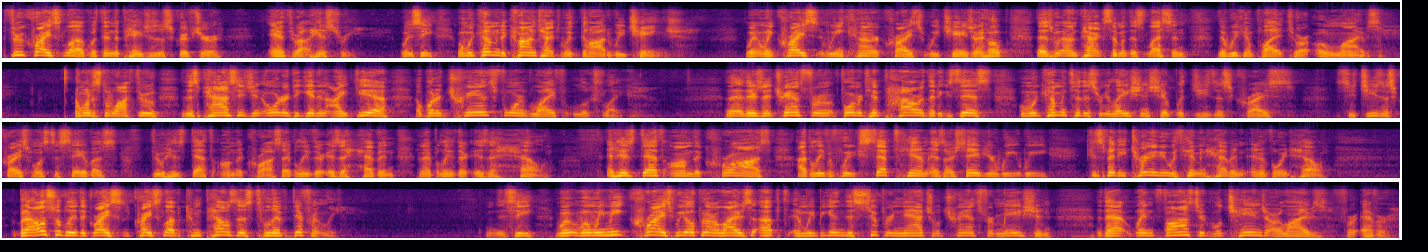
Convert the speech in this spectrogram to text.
through Christ's love within the pages of Scripture and throughout history. We see, when we come into contact with God, we change. When, when Christ, we encounter Christ, we change. And I hope that as we unpack some of this lesson, that we can apply it to our own lives. I want us to walk through this passage in order to get an idea of what a transformed life looks like. There's a transformative power that exists when we come into this relationship with Jesus Christ. See, Jesus Christ wants to save us through his death on the cross. I believe there is a heaven and I believe there is a hell. And his death on the cross, I believe if we accept him as our Savior, we, we can spend eternity with him in heaven and avoid hell. But I also believe that Christ, Christ's love compels us to live differently. You see, when, when we meet Christ, we open our lives up and we begin this supernatural transformation that, when fostered, will change our lives forever.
